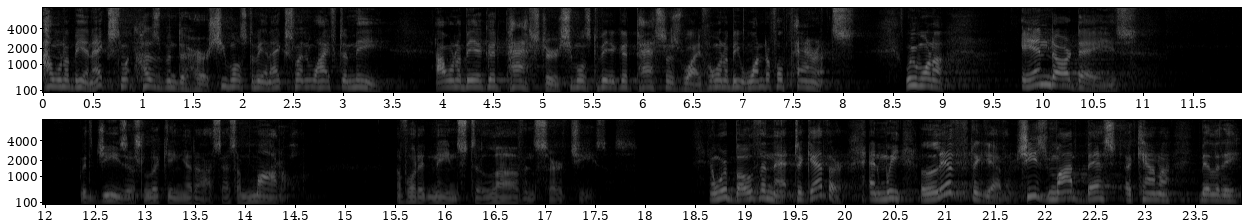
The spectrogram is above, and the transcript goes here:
I want to be an excellent husband to her. She wants to be an excellent wife to me. I want to be a good pastor. She wants to be a good pastor's wife. We want to be wonderful parents. We want to end our days with Jesus looking at us as a model of what it means to love and serve Jesus. And we're both in that together. And we live together. She's my best accountability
